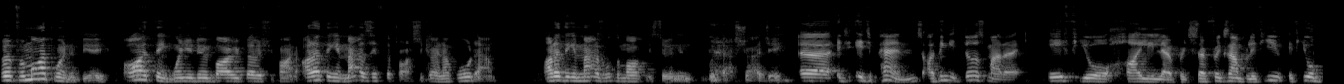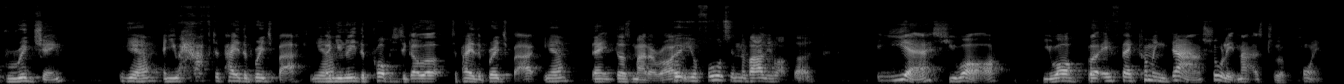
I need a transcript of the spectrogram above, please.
But from my point of view, I think when you're doing buy, refurbish, refinance, I don't think it matters if the price is going up or down. I don't think it matters what the market's doing in, with that strategy. uh, it, it depends. I think it does matter if you're highly leveraged. So, for example, if you if you're bridging Yeah, and you have to pay the bridge back, Yeah. and you need the property to go up to pay the bridge back, yeah. then it does matter, right? But you're forcing the value up though. yes, you are. You are, but if they're coming down, surely it matters to a point.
